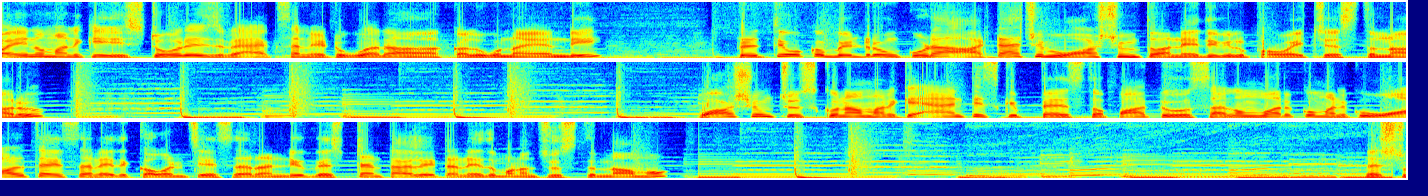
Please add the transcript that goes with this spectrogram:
పైన మనకి స్టోరేజ్ ర్యాక్స్ అనేటివి కూడా కలుగున్నాయండి. ప్రతి ఒక్క బెడ్రూమ్ కూడా అటాచ్డ్ వాష్రూమ్తో అనేది వీళ్ళు ప్రొవైడ్ చేస్తున్నారు. వాష్రూమ్ చూసుకున్న మనకి యాంటీ స్కిప్ టైల్స్తో పాటు సగం వరకు మనకు వాల్ టైల్స్ అనేది కవర్ చేశారండి. వెస్టర్న్ టాయిలెట్ అనేది మనం చూస్తున్నాము. నెక్స్ట్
